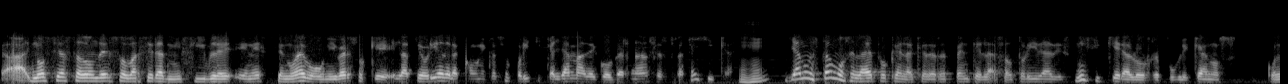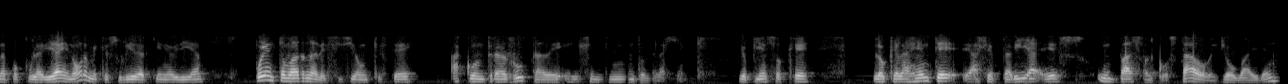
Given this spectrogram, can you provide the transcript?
Ah, no sé hasta dónde eso va a ser admisible en este nuevo universo que la teoría de la comunicación política llama de gobernanza estratégica. Ya no estamos en la época en la que de repente las autoridades, ni siquiera los republicanos, con la popularidad enorme que su líder tiene hoy día, pueden tomar una decisión que esté a contrarruta del sentimiento de la gente. Yo pienso que lo que la gente aceptaría es un paso al costado de Joe Biden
